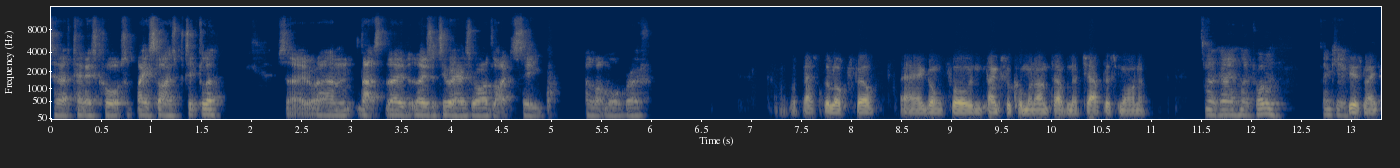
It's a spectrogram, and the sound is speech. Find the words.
to tennis courts, baselines in particular. So um, that's those are two areas where I'd like to see a lot more growth. Well, best of luck, Phil, uh, going forward, and thanks for coming on to having a chat this morning. Okay, no problem. Thank you. Cheers, mate.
